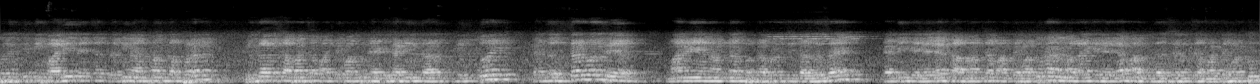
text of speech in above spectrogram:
परिस्थिती पाहिली त्याच्यात जमीन आसमानचा फरक विकास कामाच्या माध्यमातून या ठिकाणी दिसतोय. त्याचं सर्व श्रेय माननीय आमदार प्रतापरावजी जाधव साहेब यांनी केलेल्या कामाच्या माध्यमातून आणि मला केलेल्या मार्गदर्शनाच्या माध्यमातून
